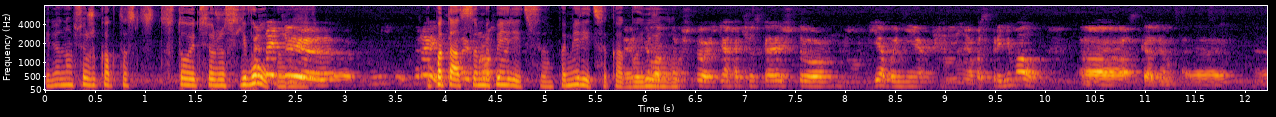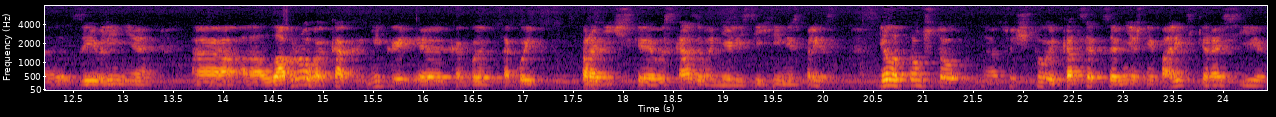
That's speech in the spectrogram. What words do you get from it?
Или нам все же как-то стоит все же с Европой Знаете, попытаться помириться, помириться как бы? Дело в том, что я хочу сказать, что я бы не воспринимал, скажем, заявление Лаврова как некое, как бы, такой пародическое высказывание или стихийный всплеск. Дело в том, что существует концепция внешней политики России,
